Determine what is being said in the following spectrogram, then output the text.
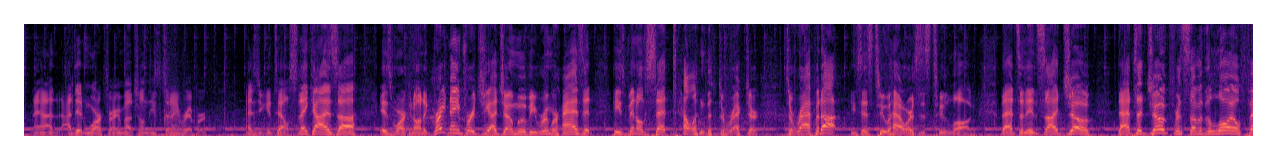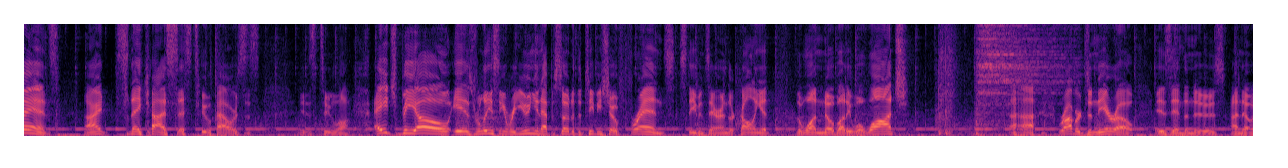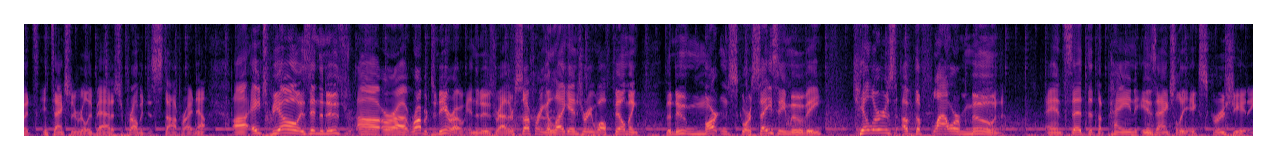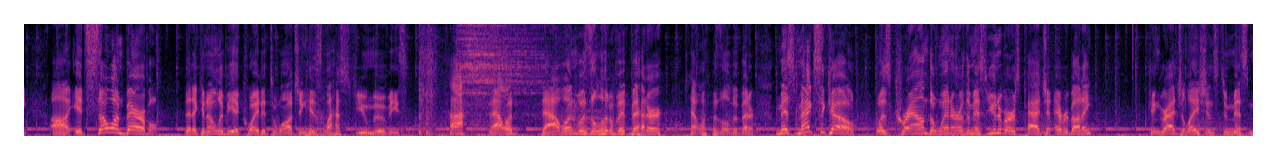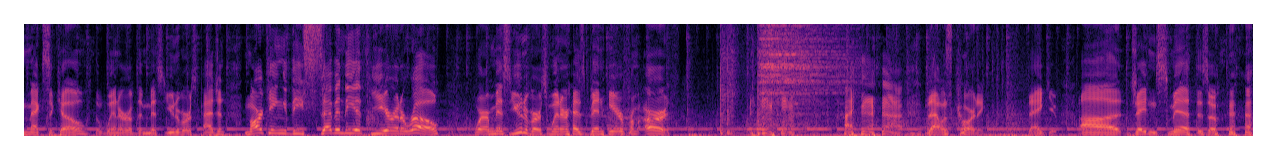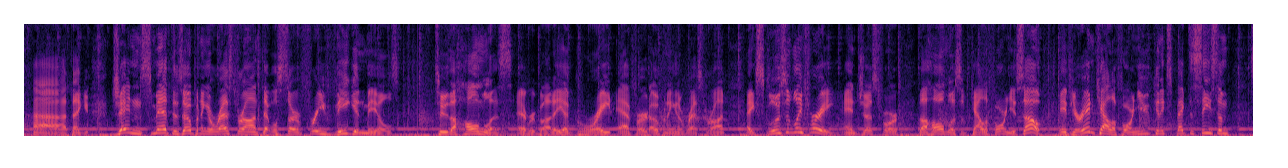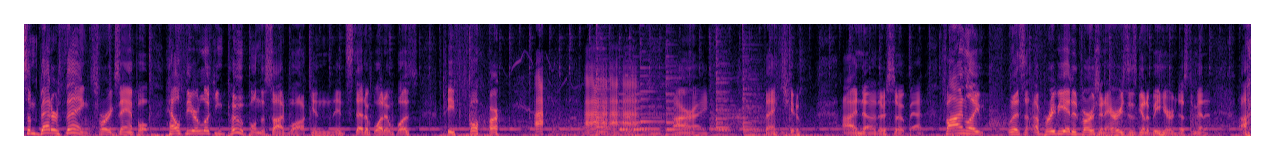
Man, I, I, didn't work very much on these today, Ripper. As you can tell, Snake Eyes uh, is working on it. Great name for a G.I. Joe movie. Rumor has it he's been on set telling the director to wrap it up. He says two hours is too long. That's an inside joke. That's a joke for some of the loyal fans. All right, Snake Eyes says two hours is is too long. HBO is releasing a reunion episode of the TV show Friends. Stevens Aaron, they're calling it the one nobody will watch. Robert De Niro is in the news. I know it's it's actually really bad. I should probably just stop right now. Uh, HBO is in the news, uh, or uh, Robert De Niro in the news rather, suffering a leg injury while filming the new Martin Scorsese movie, Killers of the Flower Moon, and said that the pain is actually excruciating. Uh, it's so unbearable that it can only be equated to watching his last few movies. Ha! That one, that one was a little bit better. That one was a little bit better. Miss Mexico was crowned the winner of the Miss Universe pageant, everybody. Congratulations to Miss Mexico, the winner of the Miss Universe pageant, marking the 70th year in a row where a Miss Universe winner has been here from Earth. that was corny. Thank you. Uh, Jaden Smith is o- thank you. Jaden Smith is opening a restaurant that will serve free vegan meals to the homeless. Everybody, a great effort opening a restaurant exclusively free and just for the homeless of California. So, if you're in California, you can expect to see some some better things. For example, healthier looking poop on the sidewalk, instead of what it was before. All right. Thank you. I know, they're so bad. Finally, listen, abbreviated version. Aries is going to be here in just a minute. Uh,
